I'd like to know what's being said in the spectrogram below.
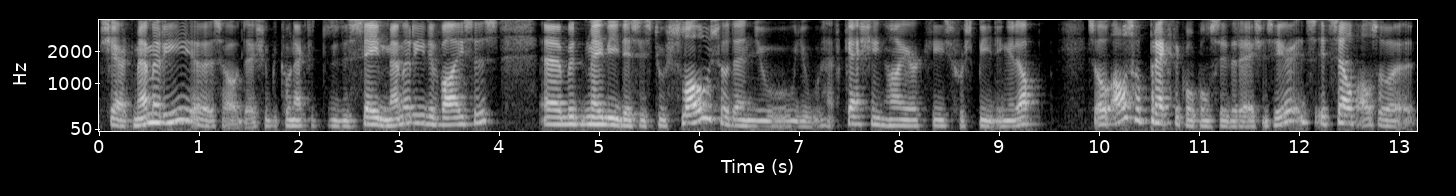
shared memory, uh, so they should be connected to the same memory devices. Uh, but maybe this is too slow, so then you, you have caching hierarchies for speeding it up. So also practical considerations here. It's itself also an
